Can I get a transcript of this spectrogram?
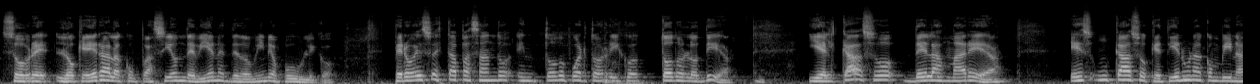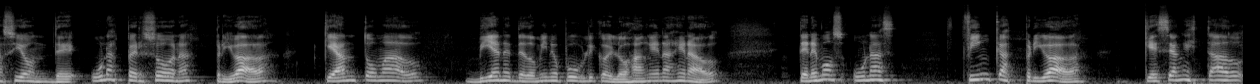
sobre lo que era la ocupación de bienes de dominio público. Pero eso está pasando en todo Puerto Rico todos los días. Y el caso de las mareas es un caso que tiene una combinación de unas personas privadas que han tomado bienes de dominio público y los han enajenado. Tenemos unas fincas privadas que se han estado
